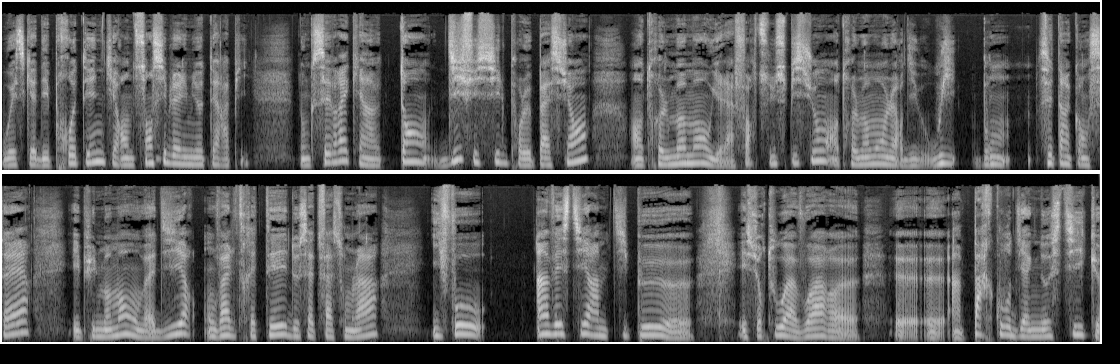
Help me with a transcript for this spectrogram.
Ou est-ce qu'il y a des protéines qui rendent sensibles à l'immunothérapie Donc c'est vrai qu'il y a un temps difficile pour le patient entre le moment où il y a la forte suspicion, entre le moment où on leur dit oui, bon, c'est un cancer, et puis le moment où on va dire on va le traiter de cette façon-là. Il faut investir un petit peu euh, et surtout avoir euh, euh, un parcours diagnostic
